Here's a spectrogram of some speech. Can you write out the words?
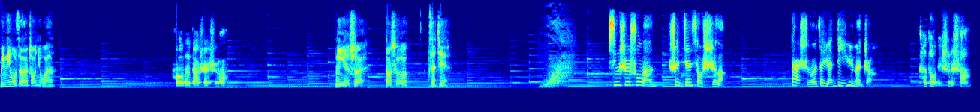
明天我再来找你玩。好的，大帅蛇。你也帅，大蛇，再见。星奢说完，瞬间消失了。大蛇在原地郁闷着。他到底是个啥？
